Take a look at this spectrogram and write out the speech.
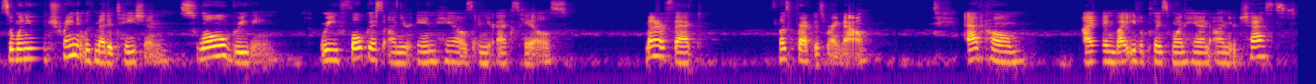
So when you train it with meditation, slow breathing, where you focus on your inhales and your exhales. Matter of fact, let's practice right now. At home, I invite you to place one hand on your chest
